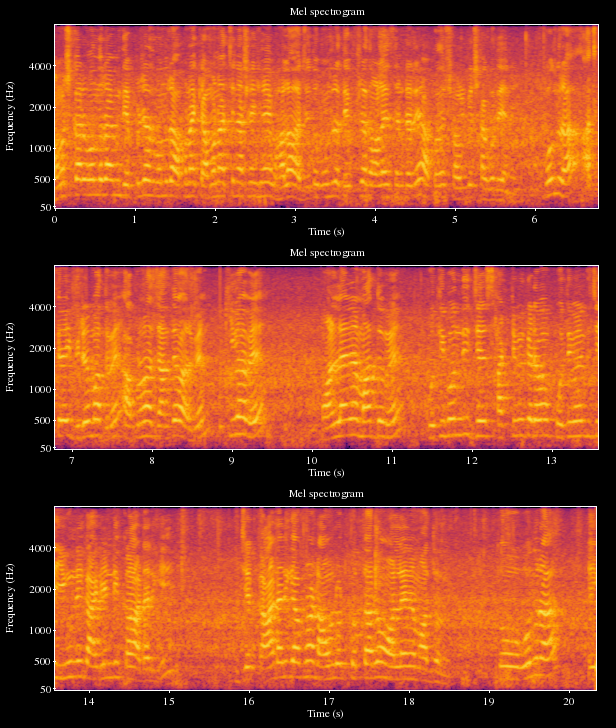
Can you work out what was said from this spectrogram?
নমস্কার বন্ধুরা, আমি দেবপ্রসাদ। বন্ধুরা, আপনারা কেমন আছেন? আশা সবাই ভালো আছে তো বন্ধুরা, দেবপ্রসাদ অনলাইন সেন্টারে আপনাদের সকলকে স্বাগত জানাই। বন্ধুরা, আজকের এই ভিডিওর মাধ্যমে আপনারা জানতে পারবেন কীভাবে অনলাইনের মাধ্যমে প্রতিবন্ধী যে সার্টিফিকেট এবং প্রতিবন্ধী যে ইউনিক আইডেন্টি কার্ড আর কি, যে কার্ড আর কি আপনারা ডাউনলোড করতে পারবেন অনলাইনের মাধ্যমে। তো বন্ধুরা, এই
